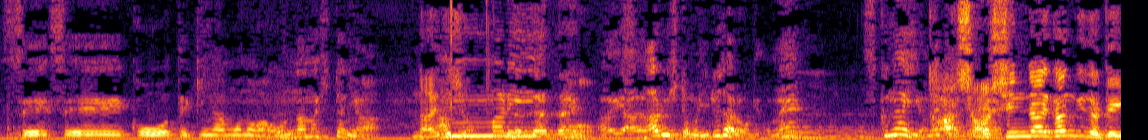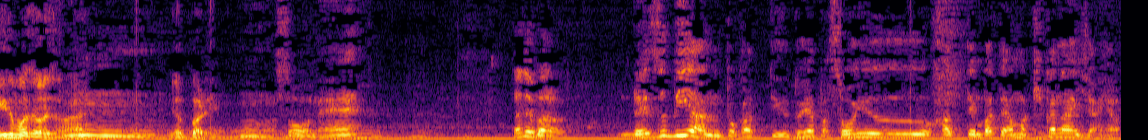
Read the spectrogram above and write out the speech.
せ成功的なものは女の人にはないでしょ。あんまりある人もいるだろうけどね、少ないよね。多少信頼関係ができるまではじゃない、うん。やっぱり。うん、そうね。例えば、レズビアンとかっていうと、やっぱそういう発展場ってあんま聞かないじゃん、やっ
